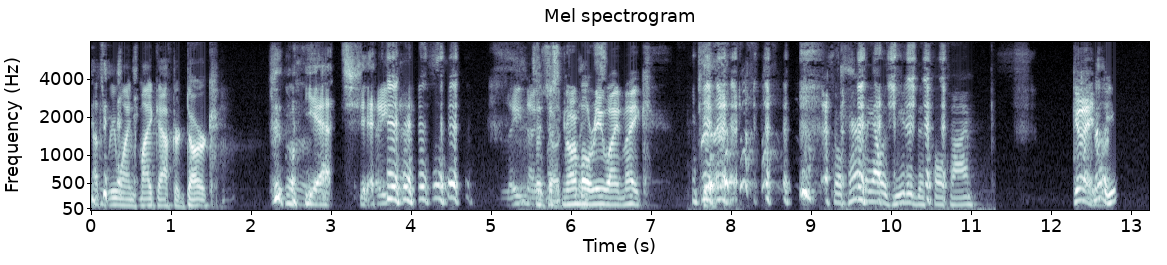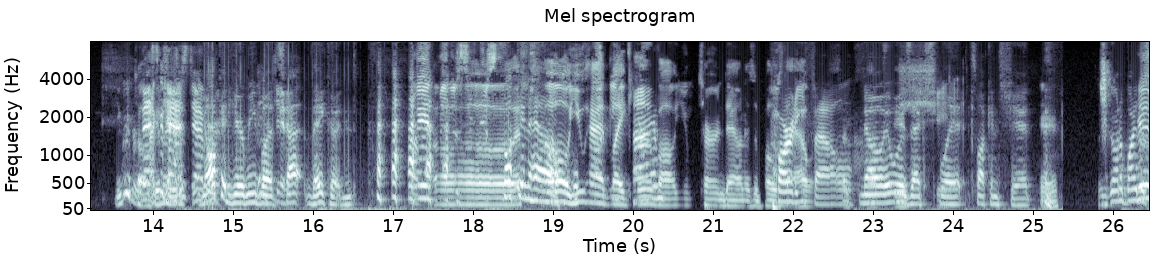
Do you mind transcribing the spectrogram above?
That's rewind Mike after dark. yeah, shit. Late night. So just normal place. rewind, Mike. So apparently I was muted this whole time. Good. No, you, you can talk. Best Good. cast ever. Y'all could hear me, but. Scott, they couldn't. Oh, Fucking hell. Oh, you had like your volume turned down as opposed Party to party foul. no, it was Shit. XSplit. Fucking shit. You got to buy the Yeah.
